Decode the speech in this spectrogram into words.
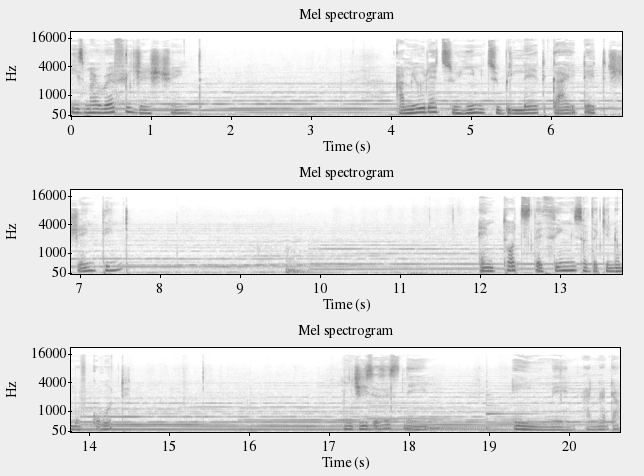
He is my refuge and strength. I'm yielded to Him to be led, guided, strengthened, and taught the things of the kingdom of God. In Jesus' name, Amen. Another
